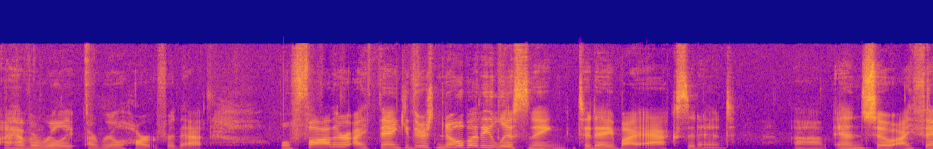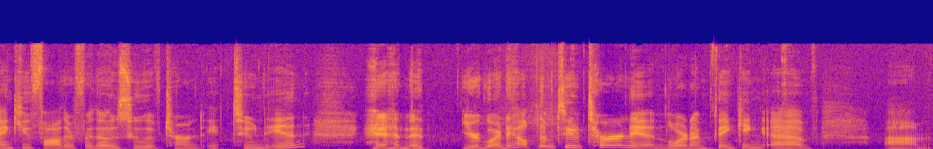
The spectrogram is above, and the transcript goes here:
I have a really a real heart for that. Well, Father, I thank you. There's nobody listening today by accident. Um, and so I thank you, Father, for those who have turned in, tuned in, and that you're going to help them to turn in. Lord, I'm thinking of, um,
